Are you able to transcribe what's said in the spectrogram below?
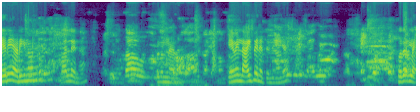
ఏరి అడిగిన వాళ్ళు వాళ్ళేనా? ఇక్కడ ఉన్నారా? ఏమైంది? ఆగిపోయినట్టు ఇంకా? కుదరలే.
